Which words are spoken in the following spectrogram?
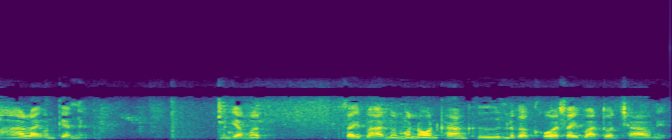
มหาลัยขอนแก่นเนี่ยมันอยากมาใส่บาตรมันมานอนค้างคืน แล้วก็ขอใส่บาตรตอนเช้าเนี่ย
